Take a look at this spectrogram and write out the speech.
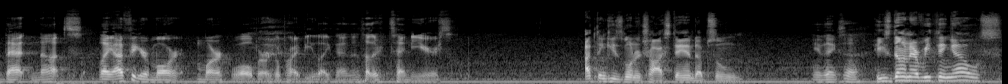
that nuts. Like I figure Mark Mark Wahlberg will probably be like that in another ten years. I think he's going to try stand up soon. You think so? He's done everything else.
